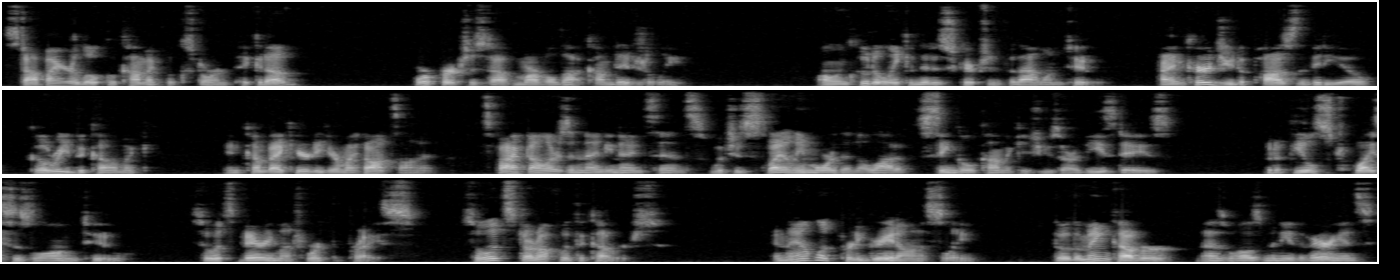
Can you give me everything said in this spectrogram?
stop by your local comic book store and pick it up or purchase it off Marvel.com digitally. I'll include a link in the description for that one too. I encourage you to pause the video, go read the comic, and come back here to hear my thoughts on it. It's $5.99, which is slightly more than a lot of single comic issues are these days, but it feels twice as long too, so it's very much worth the price. So let's start off with the covers. And they all look pretty great, honestly, though the main cover, as well as many of the variants,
